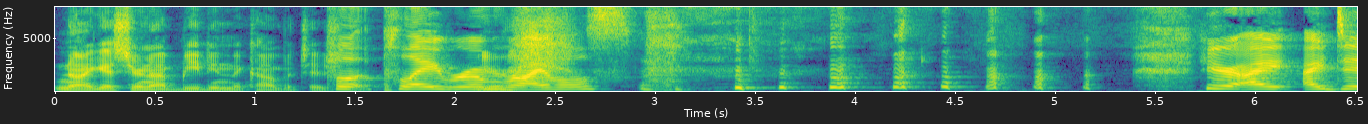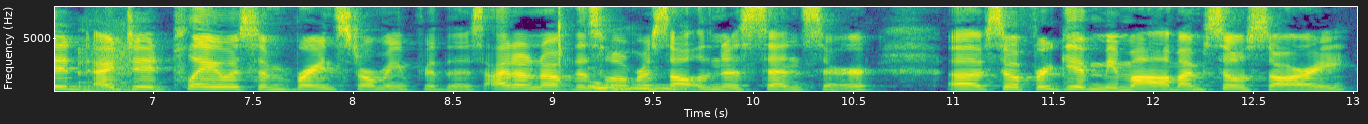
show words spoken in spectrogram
No, I guess you're not beating the competition. pl- playroom You're- rivals? Here, I, I did I did play with some brainstorming for this. I don't know if this will Ooh. result in a censor, uh, so forgive me, mom. I'm so sorry.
